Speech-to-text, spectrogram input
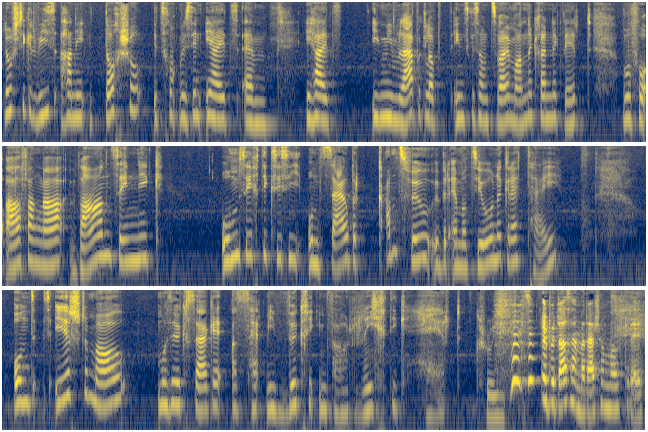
lustigerweise habe ich doch schon, jetzt kommt mir Sinn, ich habe jetzt, ähm, ich habe jetzt in meinem Leben, glaube ich, insgesamt zwei Männer kennengelernt, die von Anfang an wahnsinnig umsichtig waren und selber ganz viel über Emotionen geredet haben. Und das erste Mal, muss ich wirklich sagen, also es hat mich wirklich im Fall richtig hart creeped. Über das haben wir auch schon mal geredet.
